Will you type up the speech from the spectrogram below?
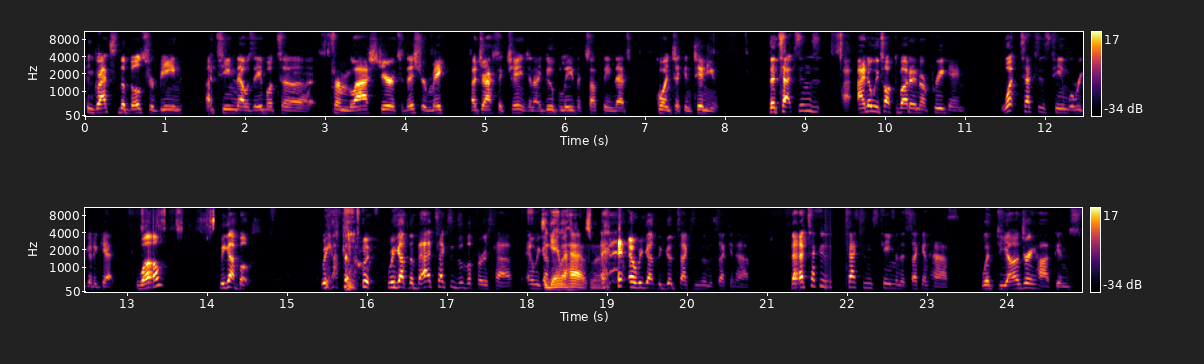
congrats to the Bills for being a team that was able to, from last year to this year, make a drastic change. And I do believe it's something that's going to continue. The Texans, I know we talked about it in our pregame. What Texans team were we going to get? Well, we got both. We got the hmm. we got the bad Texans in the first half, and we got it's a game the, of halves, man. and we got the good Texans in the second half. That Texans Texans team in the second half with DeAndre Hopkins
